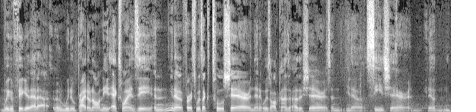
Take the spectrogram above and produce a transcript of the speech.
We can figure that out and we probably don't all need x y and z. And you know first it was like a tool share and then it was all kinds of other shares and you know seed share and you know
